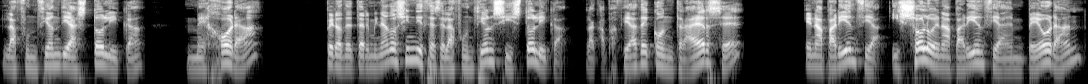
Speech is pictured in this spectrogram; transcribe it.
la función diastólica, mejora, pero determinados índices de la función sistólica, la capacidad de contraerse, en apariencia y solo en apariencia empeoran,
